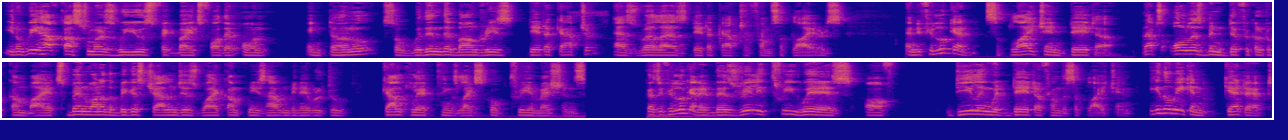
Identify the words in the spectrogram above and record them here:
You know, we have customers who use FigBytes for their own internal, so within the boundaries, data capture, as well as data capture from suppliers. And if you look at supply chain data, that's always been difficult to come by. It's been one of the biggest challenges why companies haven't been able to calculate things like scope 3 emissions. Because if you look at it, there's really three ways of dealing with data from the supply chain. Either we can get it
